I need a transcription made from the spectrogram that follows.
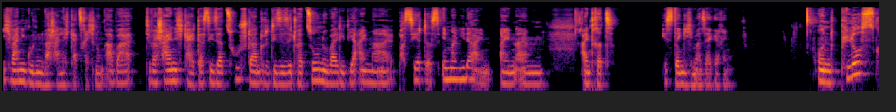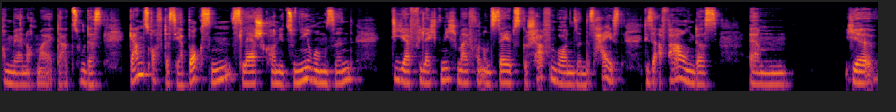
ich war nie gut in Wahrscheinlichkeitsrechnung, aber die Wahrscheinlichkeit, dass dieser Zustand oder diese Situation, nur weil die dir einmal passiert ist, immer wieder ein, ein, ein ähm, eintritt, ist, denke ich, immer sehr gering. Und plus kommen wir ja nochmal dazu, dass ganz oft das ja Boxen slash Konditionierung sind, die ja vielleicht nicht mal von uns selbst geschaffen worden sind. Das heißt, diese Erfahrung, dass ähm, hier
